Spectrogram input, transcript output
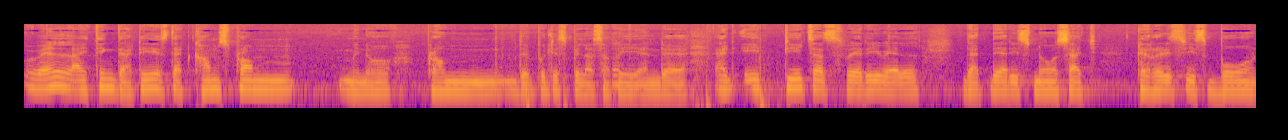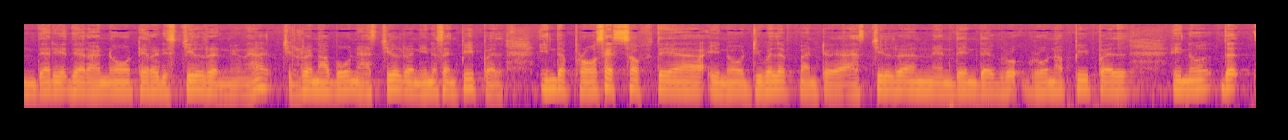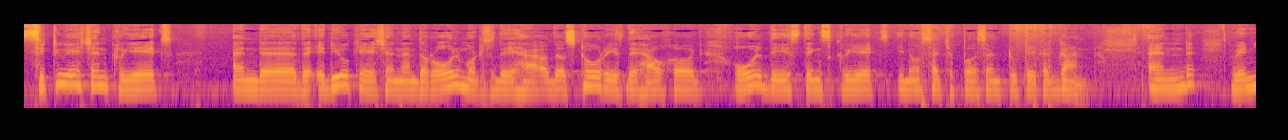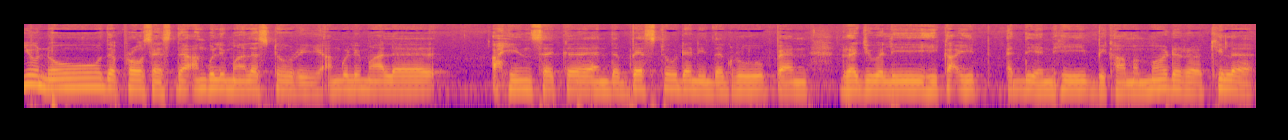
Well, I think that is that comes from you know from the Buddhist philosophy, mm-hmm. and uh, and it teaches us very well that there is no such terrorist is born. There, there are no terrorist children. You know? Children are born as children, innocent people. In the process of their, you know, development uh, as children, and then the gro grown-up people, you know, the situation creates, and uh, the education and the role models they have, the stories they have heard, all these things create, you know, such a person to take a gun. And when you know the process, the Angulimala story, Angulimala Ahinsaka and the best student in the group, and gradually he, at the end he become a murderer, killer.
